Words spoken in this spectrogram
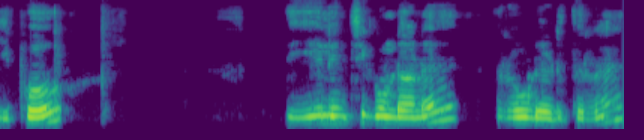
இப்போ ஏழு இன்ச்சுக்கு உண்டான ரவுடு எடுத்துடுறேன்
